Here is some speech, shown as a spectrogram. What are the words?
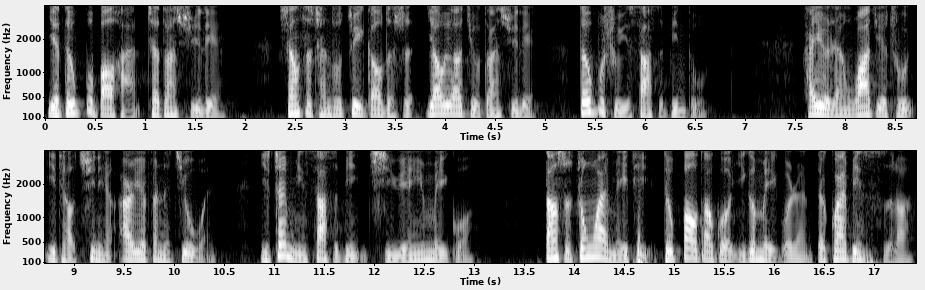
也都不包含这段序列。相似程度最高的是幺幺九段序列，都不属于 SARS 病毒。还有人挖掘出一条去年二月份的旧闻，以证明 SARS 病起源于美国。当时中外媒体都报道过一个美国人得怪病死了，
